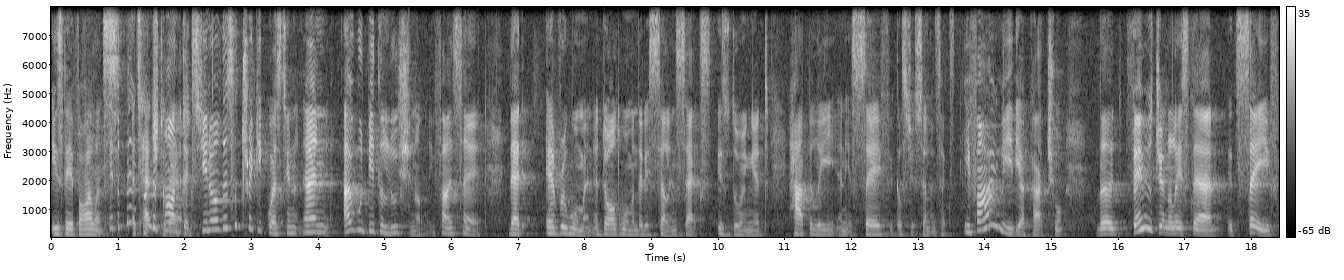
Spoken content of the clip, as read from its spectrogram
Is there violence It depends attached on the to that? context. You know, this is a tricky question, and I would be delusional if I said that every woman, adult woman that is selling sex, is doing it happily and is safe because she's selling sex. If I, Lydia Cacho, the famous journalist that it's safe,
